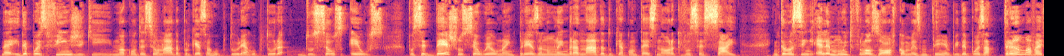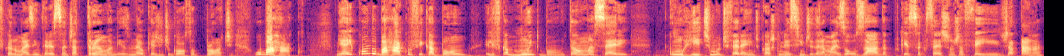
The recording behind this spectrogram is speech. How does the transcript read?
né? E depois finge que não aconteceu nada, porque essa ruptura é a ruptura dos seus eus. Você deixa o seu eu na empresa, não lembra nada do que acontece na hora que você sai. Então, assim, ela é muito filosófica ao mesmo tempo, e depois a trama vai ficando mais interessante. A trama mesmo, né? O que a gente gosta, o plot. O barraco. E aí, quando o barraco fica bom, ele fica muito bom. Então, é uma série com um ritmo diferente. Que eu acho que nesse sentido ela é mais ousada, porque Succession já fez, já tá na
